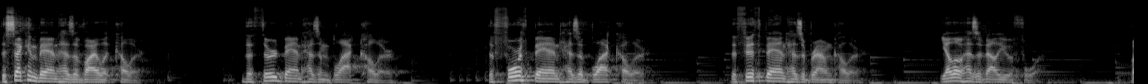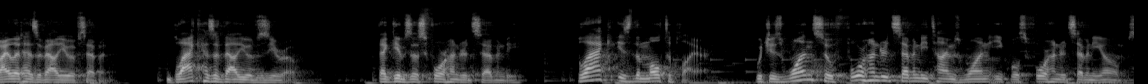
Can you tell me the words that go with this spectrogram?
The second band has a violet color. The third band has a black color, the fourth band has a black color. The fifth band has a brown color. Yellow has a value of 4. Violet has a value of 7. Black has a value of 0. That gives us 470. Black is the multiplier, which is 1, so 470 times 1 equals 470 ohms.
